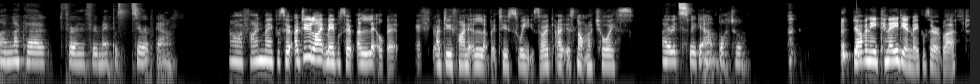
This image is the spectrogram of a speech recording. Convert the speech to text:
I'm like a through and through maple syrup gal. Oh, I find maple syrup. I do like maple syrup a little bit. If I do find it a little bit too sweet, so I, I, it's not my choice. I would swig it out the bottle. do you have any Canadian maple syrup left?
